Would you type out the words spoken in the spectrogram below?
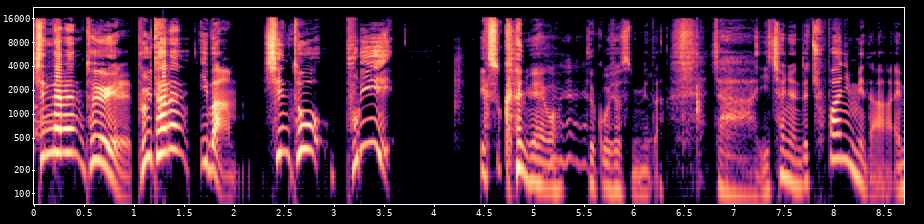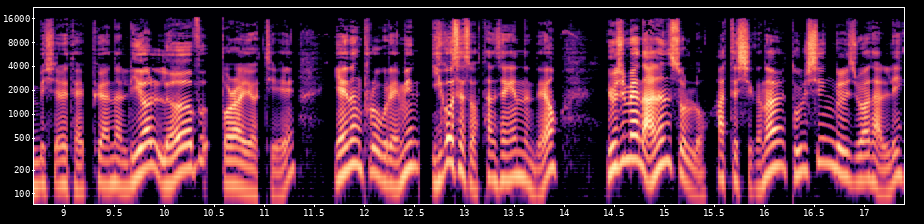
신나는 토요일 불타는 이 밤 신토 불이 익숙한 유행어 듣고 오셨습니다. 자, 2000년대 초반입니다. MBC를 대표하는 리얼 러브 버라이어티 예능 프로그램인 이것에서 탄생했는데요. 요즘에 나는 솔로, 하트 시그널, 돌싱글즈와 달리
